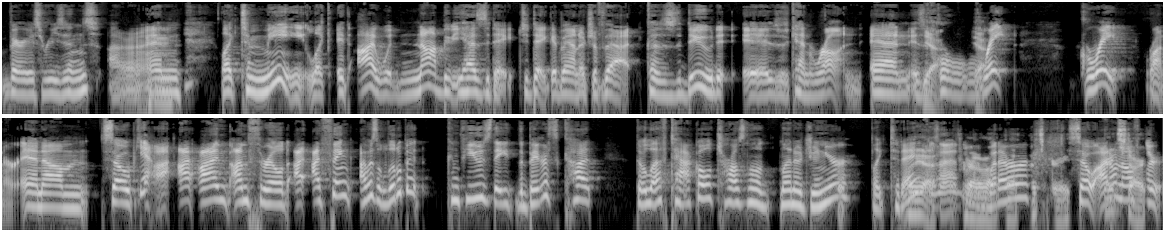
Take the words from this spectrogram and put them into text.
various reasons. I don't know. Mm-hmm. And like to me, like it, I would not be hesitate to take advantage of that because the dude is can run and is yeah, great, yeah. great runner. And um, so yeah, I, I'm I'm thrilled. I, I think I was a little bit confused. They the Bears cut their left tackle Charles Leno Jr. like today, Oh, yeah, it? Or whatever. that. That's great. So I don't know start. if they're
